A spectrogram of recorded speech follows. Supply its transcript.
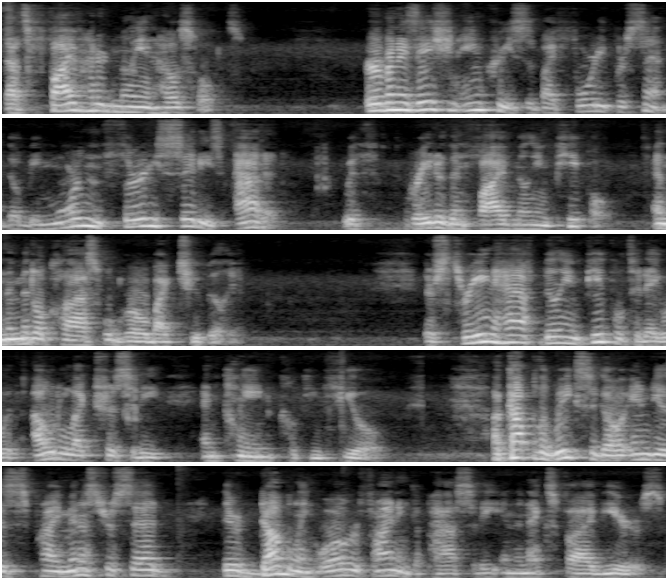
That's 500 million households. Urbanization increases by 40%. There'll be more than 30 cities added with greater than 5 million people, and the middle class will grow by 2 billion. There's 3.5 billion people today without electricity and clean cooking fuel. A couple of weeks ago, India's prime minister said they're doubling oil refining capacity in the next five years,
